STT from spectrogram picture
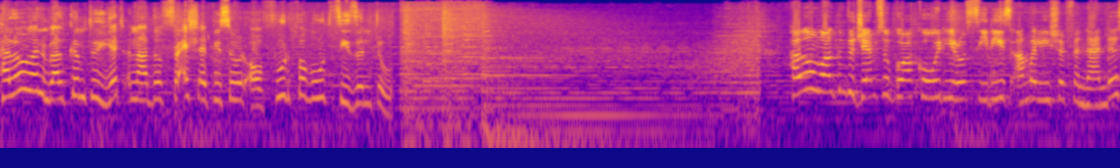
Hello and welcome to yet another fresh episode of Food for Mood Season 2. Hello and welcome to Gems of Goa COVID Hero series. I'm Alicia Fernandez.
